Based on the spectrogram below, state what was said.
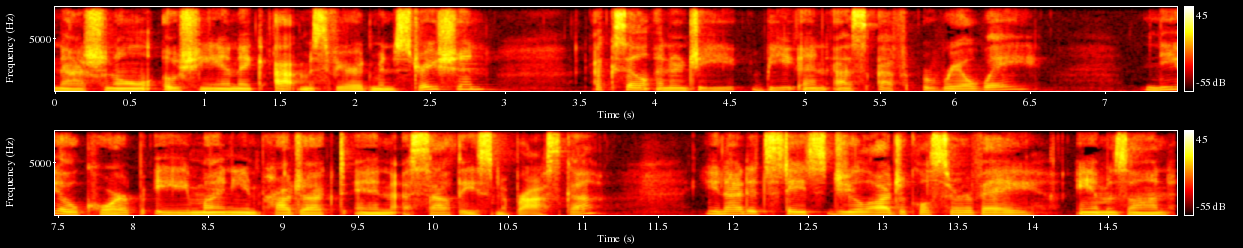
National Oceanic Atmosphere Administration, Xcel Energy BNSF Railway, NioCorp, a mining project in southeast Nebraska, United States Geological Survey, Amazon,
